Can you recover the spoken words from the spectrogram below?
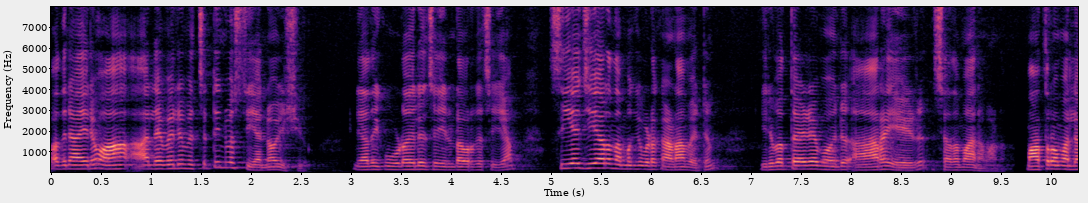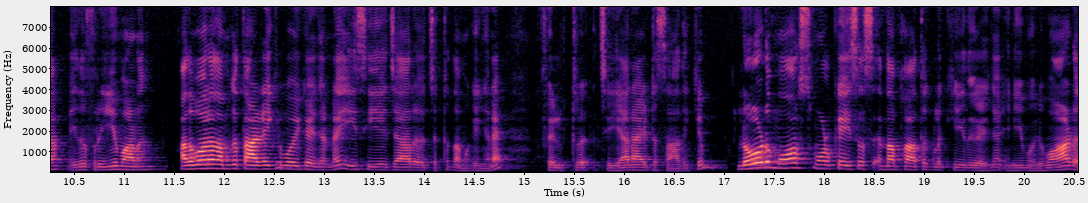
പതിനായിരമോ ആ ആ ലെവൽ വെച്ചിട്ട് ഇൻവെസ്റ്റ് ചെയ്യാം. നോ ഇഷ്യൂ ഇനി അതിൽ കൂടുതൽ ചെയ്യേണ്ടവർക്ക് ചെയ്യാം. സി എ ജി ആർ നമുക്കിവിടെ കാണാൻ പറ്റും. ഇരുപത്തേഴ് പോയിന്റ് ആറ് ഏഴ് ശതമാനമാണ്. മാത്രവുമല്ല ഇത് ഫ്രീയുമാണ്. അതുപോലെ നമുക്ക് താഴേക്ക് പോയി കഴിഞ്ഞിട്ടുണ്ടെങ്കിൽ ഈ സി എച്ച് ആർ വെച്ചിട്ട് നമുക്കിങ്ങനെ ഫിൽട്ടർ ചെയ്യാനായിട്ട് സാധിക്കും. ലോഡ് മോർ സ്മോൾ കേസസ് എന്ന ഭാഗത്ത് ക്ലിക്ക് ചെയ്ത് കഴിഞ്ഞാൽ ഇനിയും ഒരുപാട്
